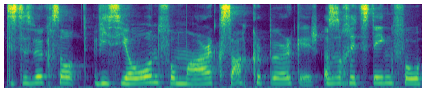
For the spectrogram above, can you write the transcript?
dass das wirklich so die Vision von Mark Zuckerberg ist. Also so das Ding von,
